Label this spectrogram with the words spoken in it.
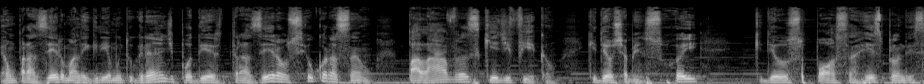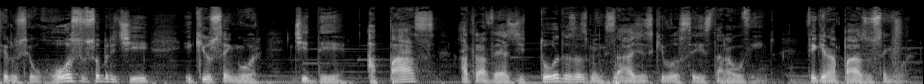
É um prazer, uma alegria muito grande poder trazer ao seu coração palavras que edificam. Que Deus te abençoe, que Deus possa resplandecer o seu rosto sobre ti e que o Senhor te dê a paz através de todas as mensagens que você estará ouvindo. Fique na paz do Senhor.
